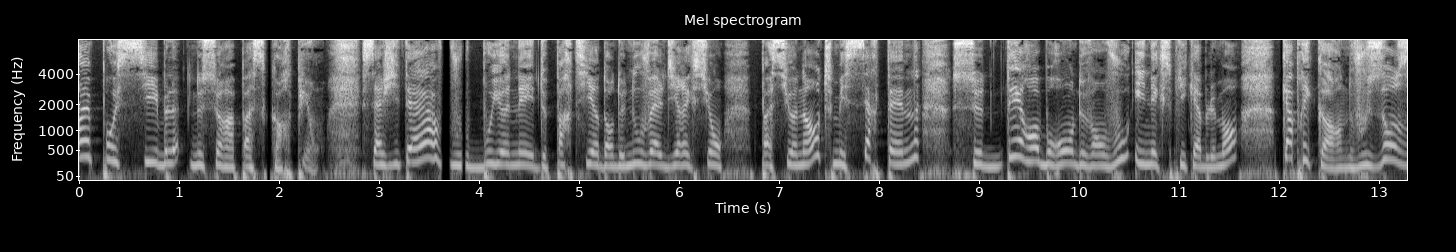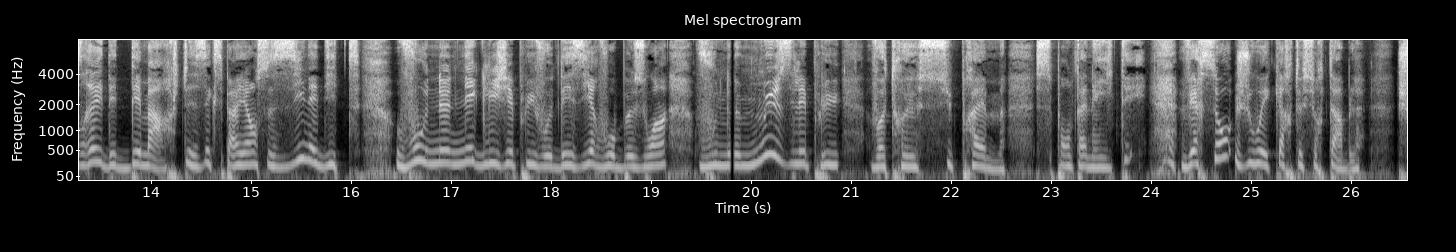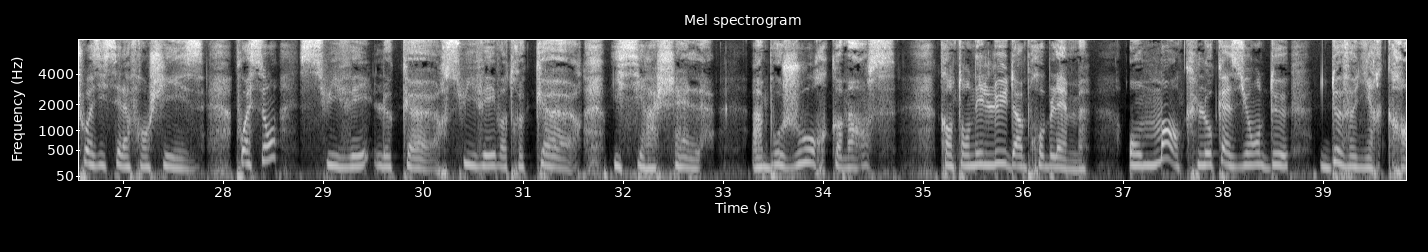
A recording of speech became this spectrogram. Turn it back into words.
Impossible ne sera pas scorpion. Sagittaire, vous bouillonnez de partir dans de nouvelles directions passionnantes, mais certaines se déroberont devant vous inexplicablement. Capricorne, vous oserez des démarches, des expériences inédites. Vous ne négligez plus vos désirs, vos besoins. Vous ne muselez plus votre suprême spontanéité. Verseau, jouez carte sur table. Choisissez la franchise. Poisson, suivez le cœur, suivez votre cœur. Ici Rachel, un beau jour commence. Quand on est lu d'un problème, on manque l'occasion de devenir grand.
